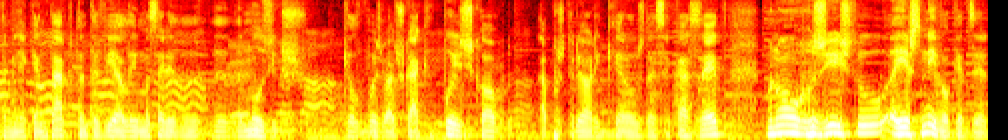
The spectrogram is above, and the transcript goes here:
também a cantar, portanto havia ali uma série de, de- de músicos que ele depois vai buscar, que depois descobre a posteriori que eram os dessa cassete, mas não há um registro a este nível, quer dizer,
